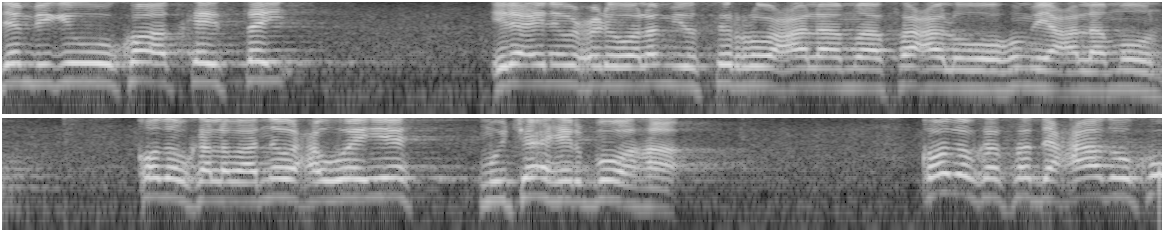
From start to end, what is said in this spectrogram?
dembigii wuu ku adkaystay ilaahayna wuxuu uhi walam yusiruu calaa maa facaluu wahum yaclamuun. Qodobka labaadna waxa weeye mujaahir buu ahaa. Qodobka saddexaad uu ku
